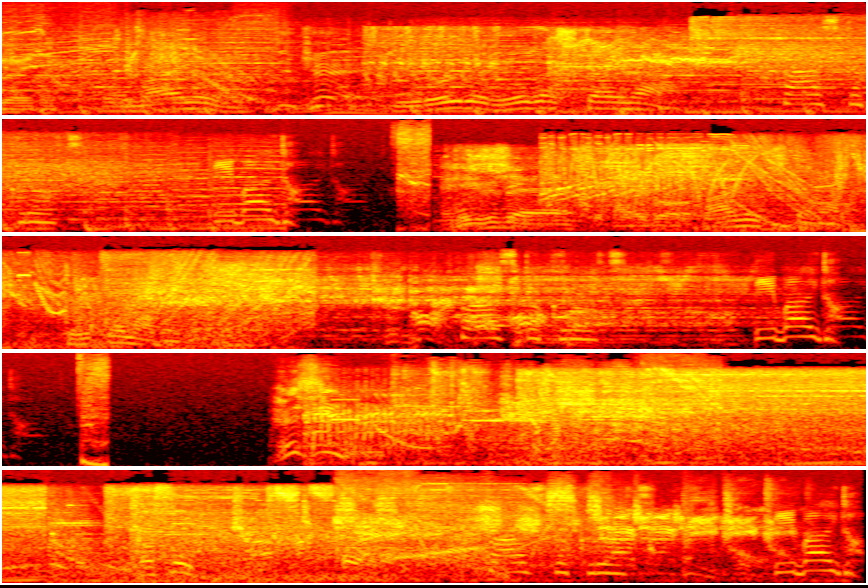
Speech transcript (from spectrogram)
コピーし合いだお前にはいろいろ動画したいな。ファーストクローズディバイド。行くぜ。相棒兄貴ともどこまでファーストクローズディバイド。変身ファーストクローズディバイド。フ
